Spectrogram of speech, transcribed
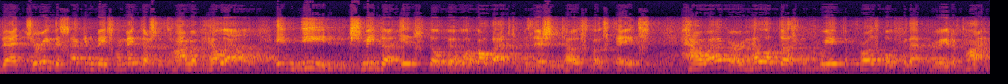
that during the second Beis Hamikdash, the time of Hillel, indeed, Shemitah is still biblical. That's the position Tosfos takes. However, Hillel doesn't create the Prozbul for that period of time.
